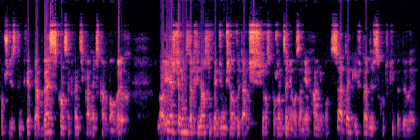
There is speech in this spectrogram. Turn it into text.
po 30 kwietnia bez konsekwencji karnych skarbowych. No i jeszcze minister finansów będzie musiał wydać rozporządzenie o zaniechaniu odsetek i wtedy skutki by były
